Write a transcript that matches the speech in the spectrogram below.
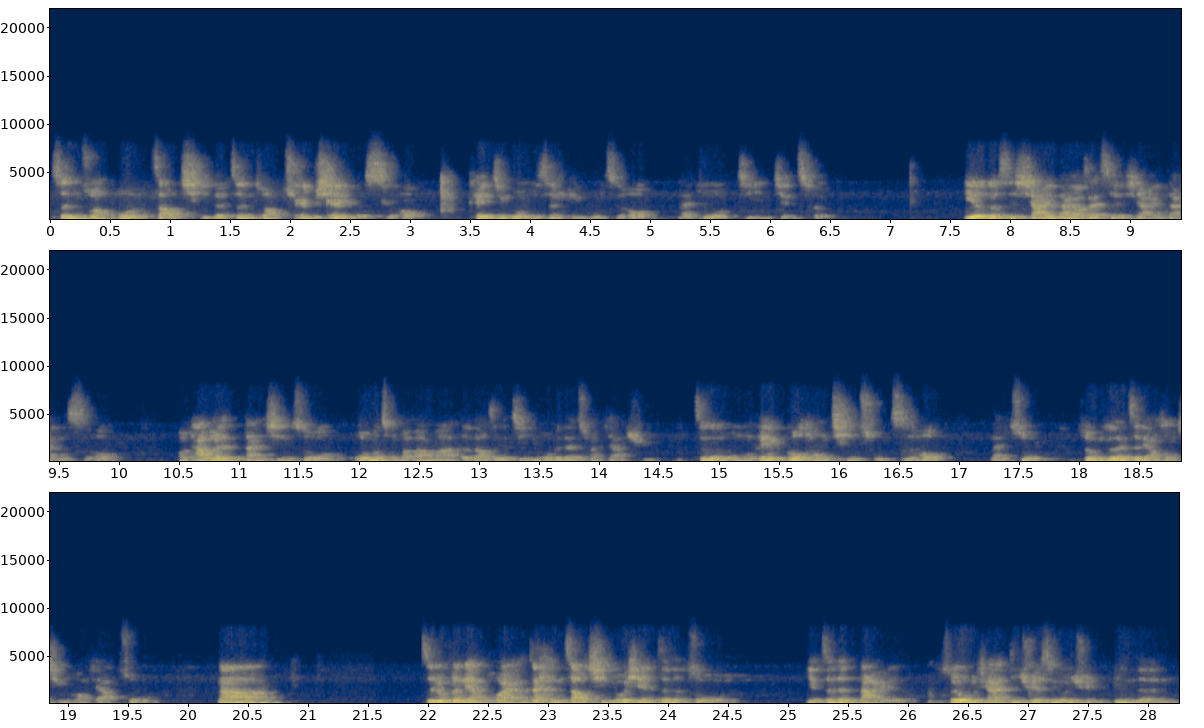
症状或早期的症状出现的时候，可以经过医生评估之后来做基因检测。第二个是下一代要再生下一代的时候，哦，他会很担心说，我们从爸爸妈妈得到这个基因会不会再传下去？这个我们可以沟通清楚之后来做。所以我们就在这两种情况下做。那这就分两块啊，在很早期有一些人真的做了，也真的带了，所以我们现在的确是有一群病人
